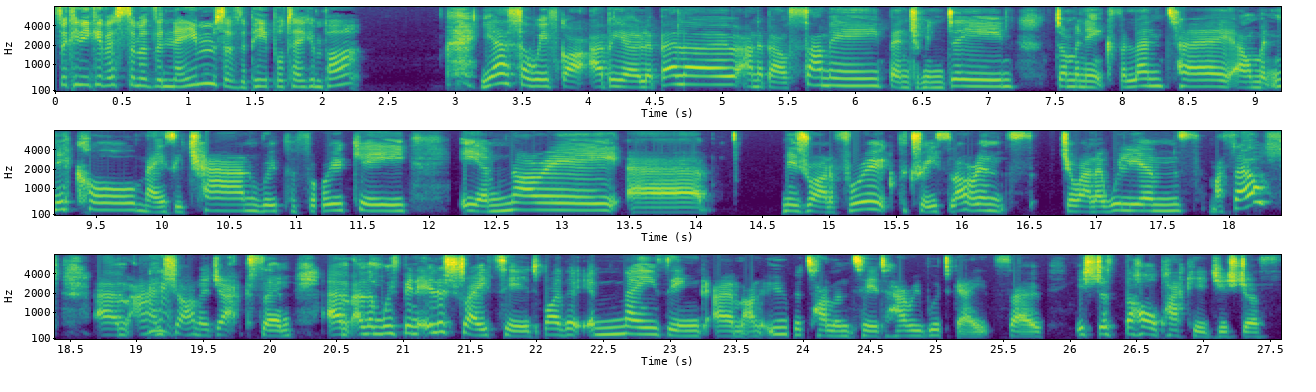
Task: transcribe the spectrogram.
So can you give us some of the names of the people taking part? Yeah, so we've got Abiola Bello, Annabelle Sami, Benjamin Dean, Dominique Valente, Elle McNicoll, Maisie Chan, Roopa Farooki, E.M. Norry, uh, Nizrana Farook, Patrice Lawrence, Joanna Williams, myself, um, and Sharna Jackson. Um, and then we've been illustrated by the amazing um, and uber talented Harry Woodgate. So it's just the whole package is just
